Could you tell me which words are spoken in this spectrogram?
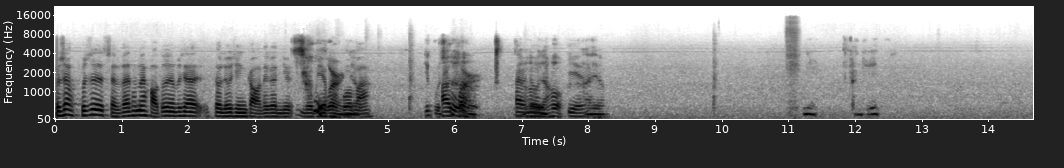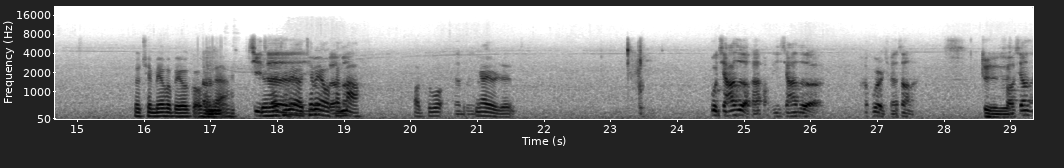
不是不是省份，他们好多人不是都流行搞那个牛牛臭瘪味儿你知道火锅吗？一股臭臭味儿，然后然后，哎呀，嗯，感觉。那前面会不会有狗现在？记有人前面有前面有分马，好多，应该有人。不加热还好，一加热，它味儿全上来。对对对，好像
